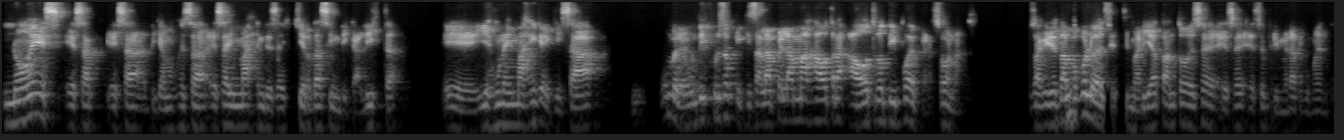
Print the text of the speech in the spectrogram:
no es esa, esa digamos, esa, esa imagen de esa izquierda sindicalista eh, y es una imagen que quizá, hombre, un discurso que quizá la apela más a, otra, a otro tipo de personas. O sea que yo tampoco lo desestimaría tanto ese, ese, ese primer argumento.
